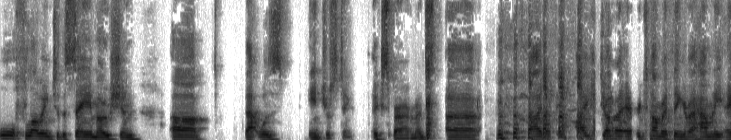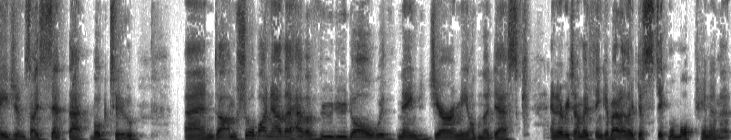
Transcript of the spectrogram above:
all flowing to the same ocean. Uh, that was interesting experiment. Uh, I, I shudder every time I think about how many agents I sent that book to, and uh, I'm sure by now they have a voodoo doll with named Jeremy on the desk. And every time I think about it, they just stick one more pin in it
